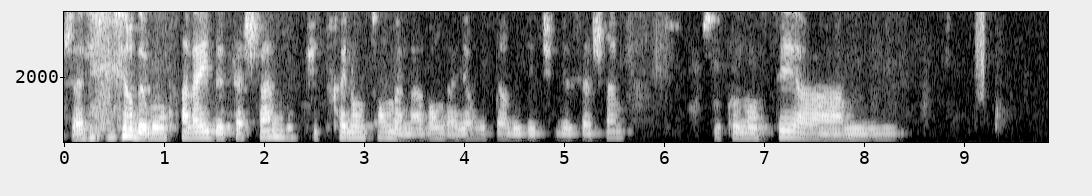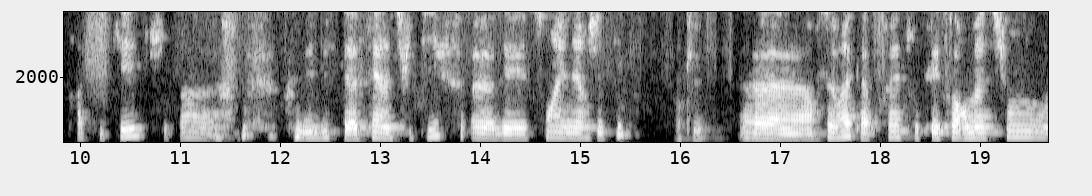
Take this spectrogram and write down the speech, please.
j'allais dire, de mon travail de sage-femme depuis très longtemps, même avant d'ailleurs de faire des études de sage-femme, j'ai commencé à euh, pratiquer, je sais pas, au début c'était assez intuitif, des soins énergétiques. Ok. alors c'est vrai qu'après toutes les formations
